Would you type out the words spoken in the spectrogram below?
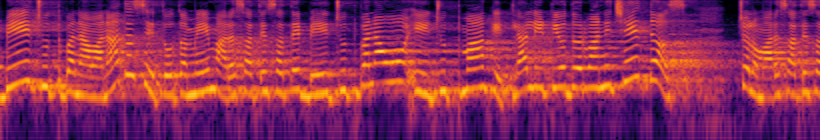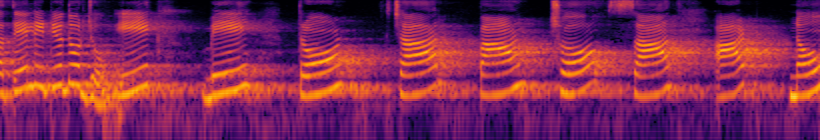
બે જૂથ બનાવવાના થશે. તો તમે મારા સાથે સાથે બે જૂથ બનાવો. એ જૂથમાં કેટલા લીટીઓ દોરવાની છે? દસ. ચલો, મારા સાથે સાથે લીટીઓ દોરજો. એક, બે, ત્રણ, ચાર પાંચ, છ, સાત, આઠ, નવ,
